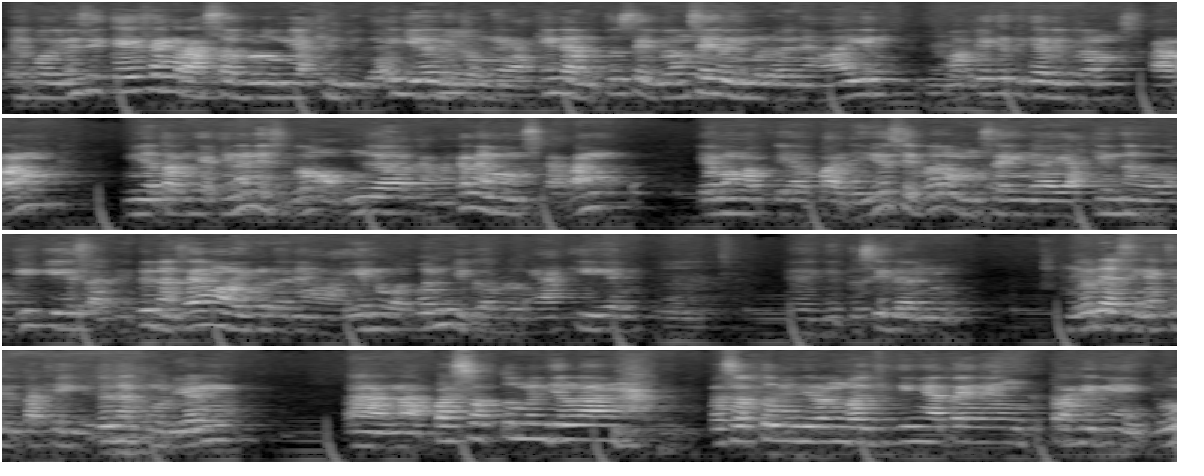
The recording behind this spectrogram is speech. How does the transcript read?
eh, poinnya sih kayak saya ngerasa belum yakin juga aja gitu Hmm. nggak yakin dan terus saya bilang saya lagi ngedoain yang lain Hmm. makanya ketika dibilang sekarang menyatakan keyakinan ya saya bilang oh enggak karena kan emang sekarang ya emang apa ya apa adanya saya bilang emang saya nggak yakin sama Bang Kiki saat itu dan saya mau lagi ngedoain yang lain walaupun juga belum yakin Hmm. Ya gitu sih dan ya udah singkat cerita kayak gitu dan kemudian ah, nah pas waktu menjelang pas waktu menjelang bang Kiki nyatain yang terakhirnya itu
